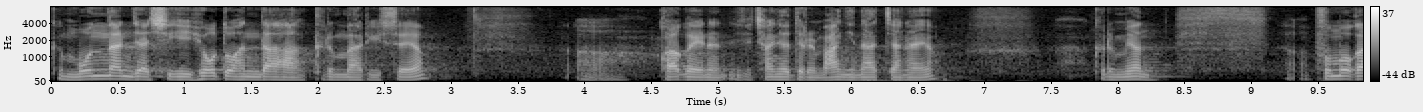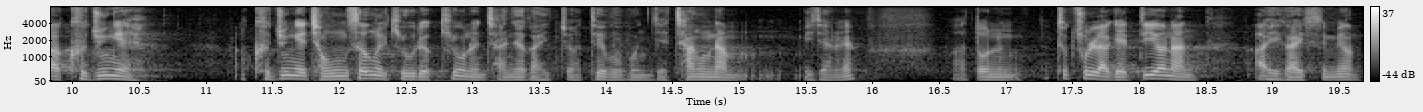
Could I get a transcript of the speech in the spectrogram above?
그 못난 자식이 효도한다 그런 말이 있어요. 어, 과거에는 이제 자녀들을 많이 낳았잖아요. 그러면 어, 부모가 그 중에 그 중에 정성을 기울여 키우는 자녀가 있죠. 대부분 이제 장남이잖아요. 어, 또는 특출나게 뛰어난 아이가 있으면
